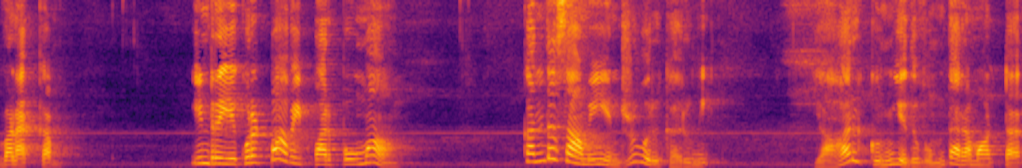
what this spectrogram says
வணக்கம். இன்றைய குரட்பாவை பார்ப்போமா? கந்தசாமி என்று ஒரு கருமி. யாருக்கும் எதுவும் தரமாட்டார்.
